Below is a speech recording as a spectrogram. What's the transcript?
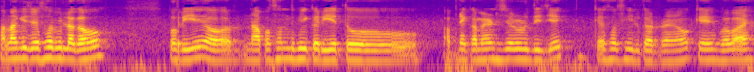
हालाँकि जैसा भी लगा हो तो करिए और नापसंद भी करिए तो अपने कमेंट्स ज़रूर दीजिए, कैसा फील कर रहे हैं ओके बाय बाय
